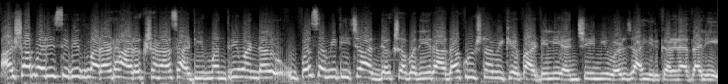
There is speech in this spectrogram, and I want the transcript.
अशा परिस्थितीत मराठा आरक्षणासाठी मंत्रिमंडळ उपसमितीच्या अध्यक्षपदी राधाकृष्ण विखे पाटील यांची निवड जाहीर करण्यात आली.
